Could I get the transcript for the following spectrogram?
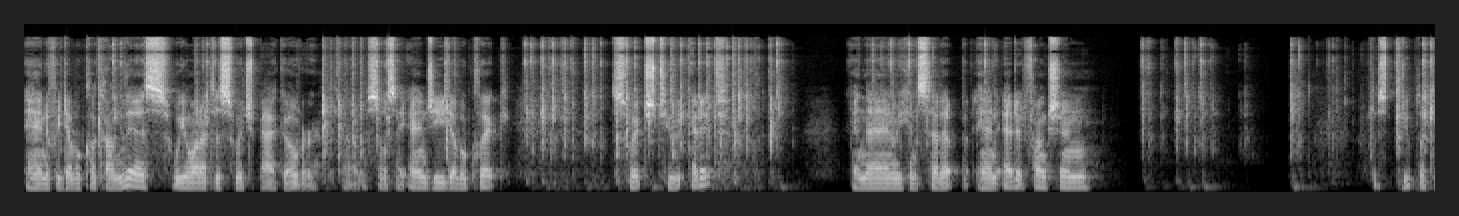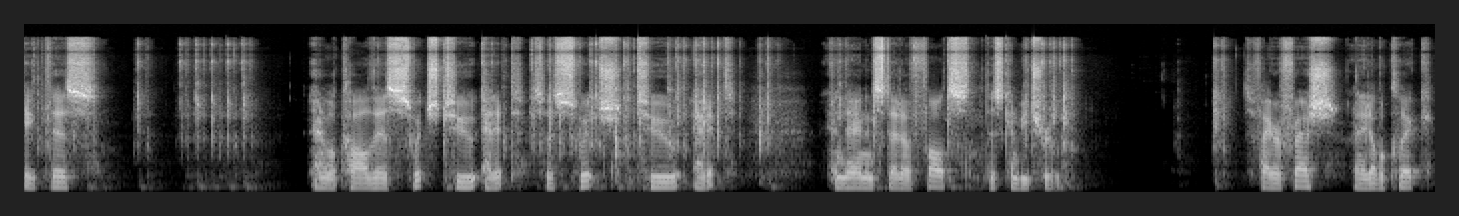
And if we double click on this, we want it to switch back over. Um, so we'll say ng double click, switch to edit, and then we can set up an edit function. Just duplicate this. And we'll call this switch to edit. So switch to edit. And then instead of false, this can be true. So if I refresh and I double click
